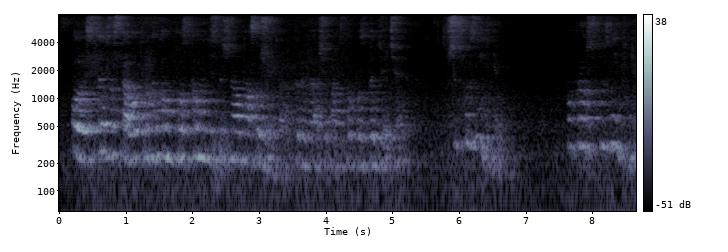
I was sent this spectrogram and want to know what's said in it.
W Polsce zostało trochę postkomunistyczne pasożyta, którego jak się Państwo pozbędziecie, wszystko zniknie. Po prostu zniknie.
